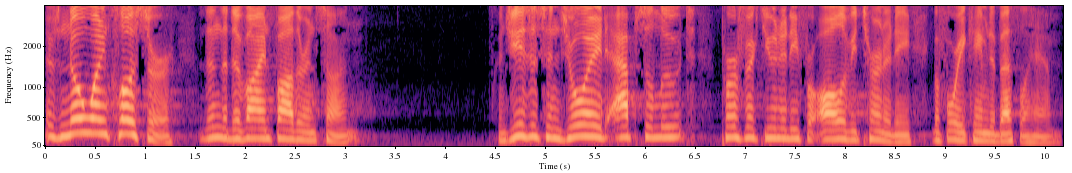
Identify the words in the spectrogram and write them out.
There's no one closer than the divine Father and Son. And Jesus enjoyed absolute, perfect unity for all of eternity before he came to Bethlehem.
